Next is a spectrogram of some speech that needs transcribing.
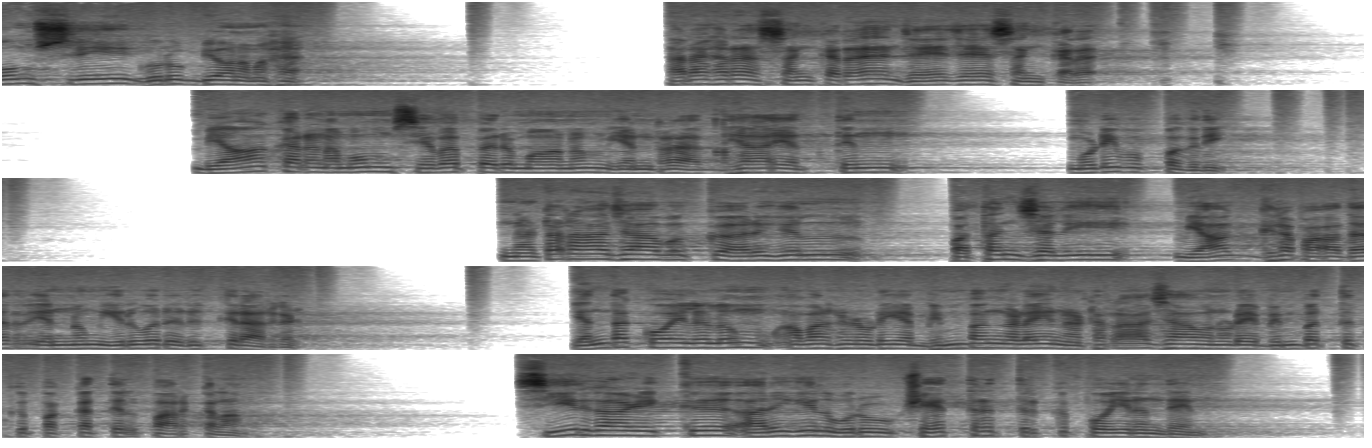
ஓம் ஸ்ரீ குருப்யோ நமக. ஹரஹர சங்கர ஜெய ஜெய சங்கர. வியாக்கரணமும் சிவபெருமானும் என்ற அத்தியாயத்தின் முடிவு பகுதி. நடராஜாவுக்கு அருகில் பதஞ்சலி வியாக்ரபாதர் என்னும் இருவர் இருக்கிறார்கள். எந்த கோயிலிலும் அவர்களுடைய பிம்பங்களை நடராஜாவினுடைய பிம்பத்துக்கு பக்கத்தில் பார்க்கலாம். சீர்காழிக்கு அருகில் ஒரு க்ஷேத்திரத்திற்கு போயிருந்தேன்.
